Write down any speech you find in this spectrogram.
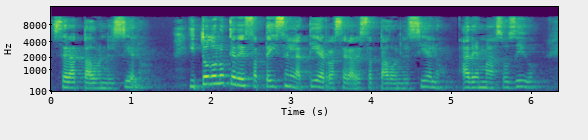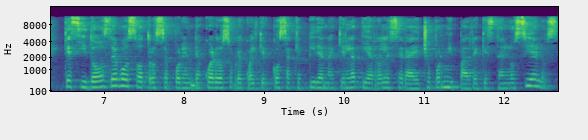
será atado en el cielo y todo lo que desatéis en la tierra será desatado en el cielo. Además os digo que si dos de vosotros se ponen de acuerdo sobre cualquier cosa que pidan aquí en la tierra, les será hecho por mi Padre que está en los cielos.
